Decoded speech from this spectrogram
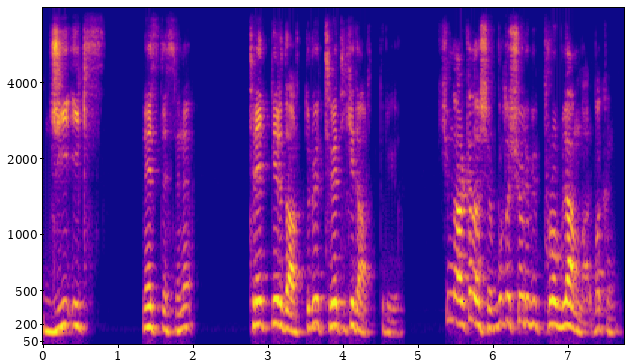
GX nesnesini thread 1 de arttırıyor, thread 2 de arttırıyor. Şimdi arkadaşlar burada şöyle bir problem var. Bakın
